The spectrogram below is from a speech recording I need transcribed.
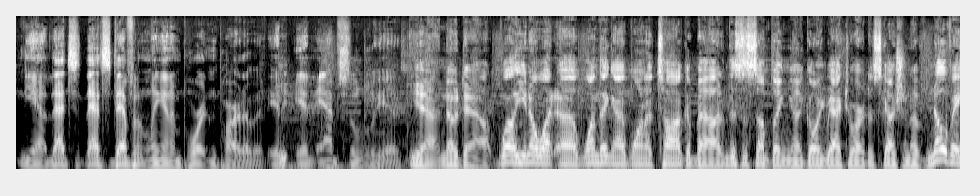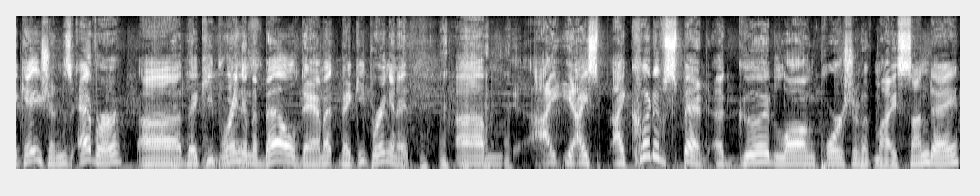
Yeah, that's that's definitely an important part of it. It, it absolutely is. Yeah, no doubt. Well, you know what? Uh, one thing I want to talk about, and this is something uh, going back to our discussion of no vacations ever. Uh, they keep ringing the bell, damn it. They keep ringing it. Um, I, I, I could have spent a good long portion of my Sunday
